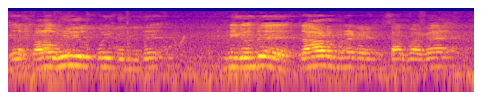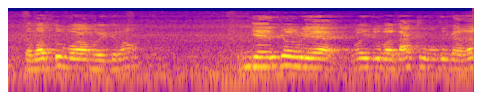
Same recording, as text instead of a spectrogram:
இதில் பல உயிர்கள் போயிட்டு இருக்குது. இன்னைக்கு வந்து திராவிட முன்னேற்ற சார்பாக இந்த மருத்துவ முகாம் வைக்கிறோம். இங்கே இருக்கக்கூடிய நோய்க்கு டாக்டர் வந்திருக்காங்க.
